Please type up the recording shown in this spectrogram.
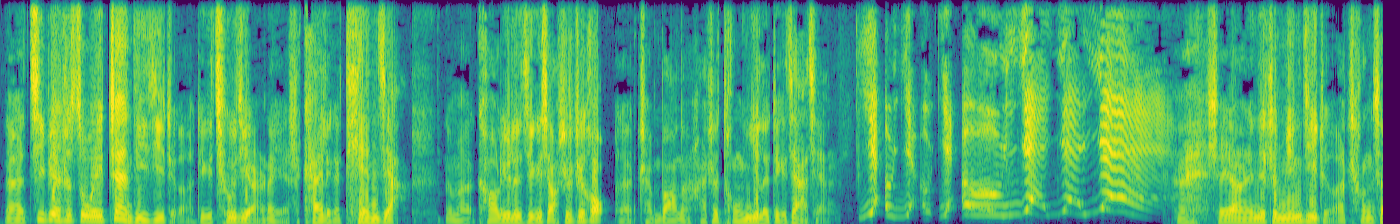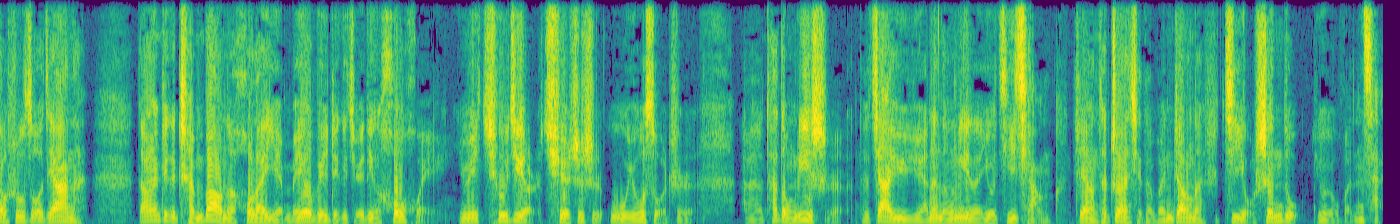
那即便是作为战地记者，这个丘吉尔呢也是开了个天价。那么考虑了几个小时之后，呃，晨报呢还是同意了这个价钱。耶耶耶！哎，谁让人家是名记者、畅销书作家呢？当然，这个晨报呢后来也没有为这个决定后悔，因为丘吉尔确实是物有所值。呃，他懂历史，他驾驭语言的能力呢又极强，这样他撰写的文章呢是既有深度又有文采。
